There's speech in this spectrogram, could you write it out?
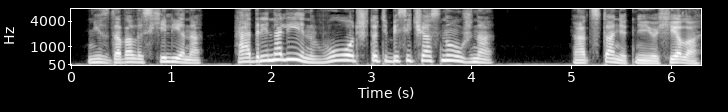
— не сдавалась Хелена. «Адреналин, вот что тебе сейчас нужно!» «Отстань от нее, Хела!»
